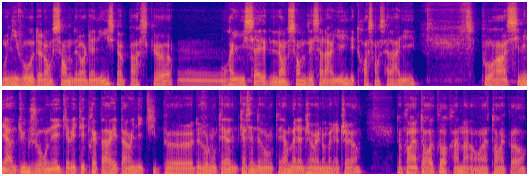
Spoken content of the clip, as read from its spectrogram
au niveau de l'ensemble de l'organisme parce que on réunissait l'ensemble des salariés, les 300 salariés, pour un séminaire d'une journée qui avait été préparé par une équipe euh, de volontaires, une quinzaine de volontaires, managers et non managers. Donc en un temps record, même, en un temps record.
